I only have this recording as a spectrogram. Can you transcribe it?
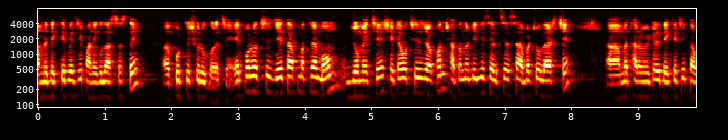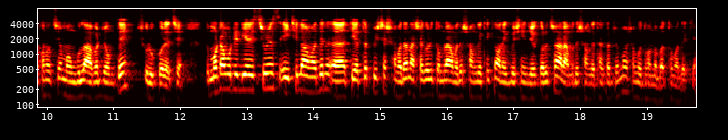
আমরা দেখতে পেয়েছি পানিগুলো আস্তে আস্তে ফুটতে শুরু করেছে। এরপর হচ্ছে যে তাপমাত্রায় মোম জমেছে, সেটা হচ্ছে যখন সাতান্ন ডিগ্রি সেলসিয়াসে আবার চলে আসছে আমরা থার্মোমিটারে দেখেছি, তখন হচ্ছে মোমগুলো আবার জমতে শুরু করেছে। তো মোটামুটি ডিয়ার স্টুডেন্টস এই ছিল আমাদের তিয়াত্তর পৃষ্ঠার সমাধান। আশা করি তোমরা আমাদের সঙ্গে থেকে অনেক বেশি এনজয় করেছ, আর আমাদের সঙ্গে থাকার জন্য অসংখ্য ধন্যবাদ তোমাদেরকে।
